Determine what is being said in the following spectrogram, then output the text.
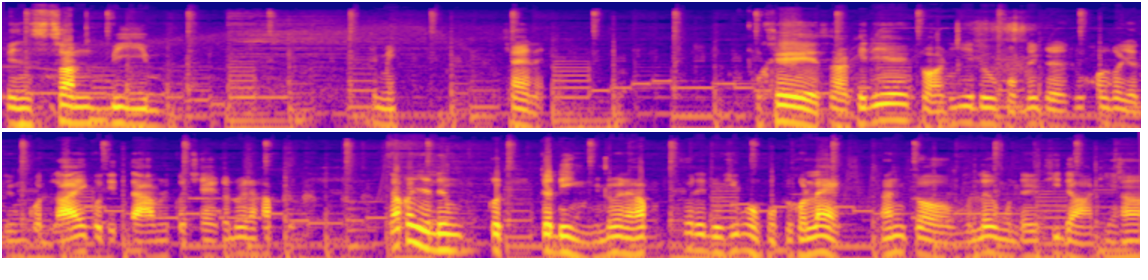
เป็นซันบีมใช่ไหมใช่เลยโอเคสำหรับคลิปนี้ก่อนที่จะดูผมได้เกิดทุกคนก็อย่าลืมกดไลค์กดติดตามกดแชร์กันด้วยนะครับ แล้วก็อย่าลืมกดกระดิ่งด้วยนะครับเพื่อได้ดูคลิปของผมเป็นคนแรก นั่นก็เริ่มมันเลยที่ด่านที่ห้า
